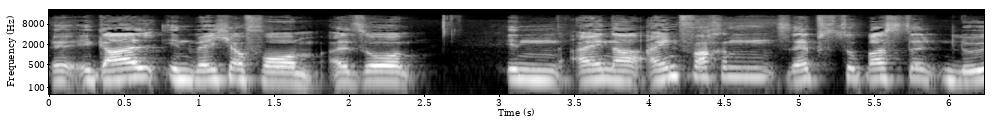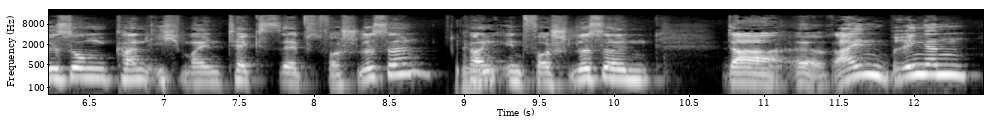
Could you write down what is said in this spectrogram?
Äh, egal in welcher Form. Also in einer einfachen, selbst zu bastelnden Lösung kann ich meinen Text selbst verschlüsseln, kann ihn verschlüsseln da äh, reinbringen,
